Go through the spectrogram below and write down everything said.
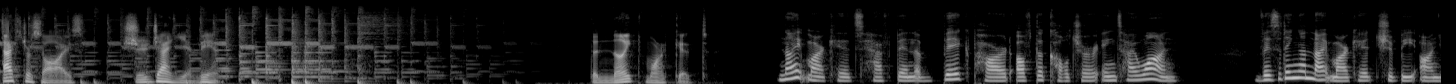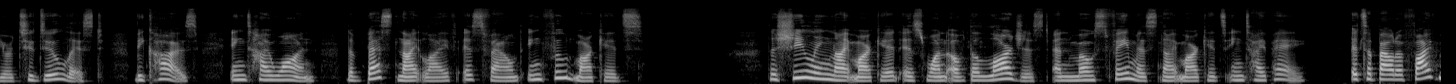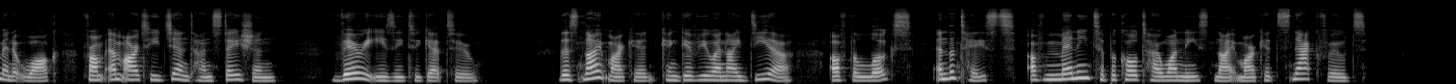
Exercise 实战演练。The night market. Night markets have been a big part of the culture in Taiwan. Visiting a night market should be on your to do list because in Taiwan, the best nightlife is found in food markets. The Shilin Night Market is one of the largest and most famous night markets in Taipei. It's about a five minute walk from MRT Jiantan Station, very easy to get to. This night market can give you an idea of the looks and the tastes of many typical Taiwanese night market snack foods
